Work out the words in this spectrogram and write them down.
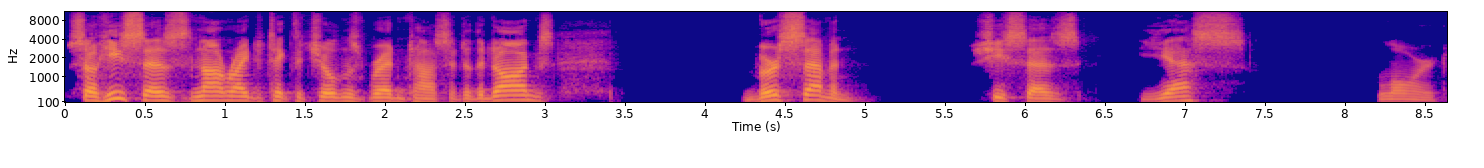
So he says, not right to take the children's bread and toss it to the dogs. Verse 7, she says, Yes, Lord.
